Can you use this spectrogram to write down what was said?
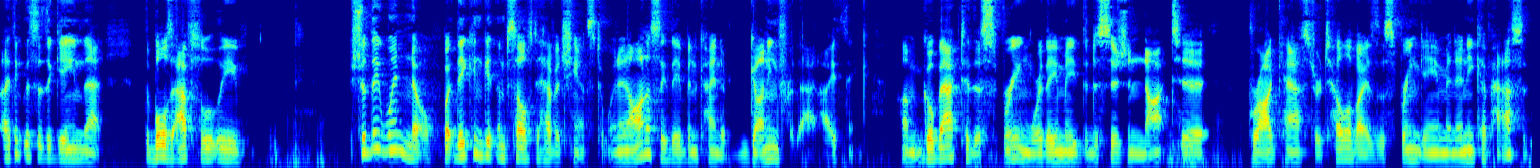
I think this is a game that the Bulls absolutely should they win. No, but they can get themselves to have a chance to win. And honestly, they've been kind of gunning for that. I think. Um, go back to the spring where they made the decision not to broadcast or televise the spring game in any capacity.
